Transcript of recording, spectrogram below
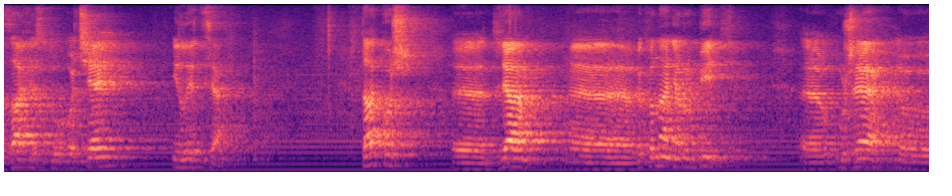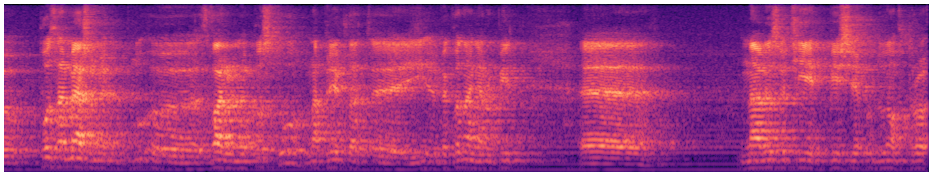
захисту очей і лиця. Також для виконання робіт уже поза межами зварювального посту, наприклад, виконання робіт на висоті більше 1,3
